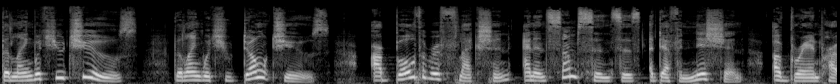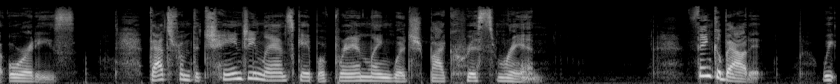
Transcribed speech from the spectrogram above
The language you choose, the language you don't choose, are both a reflection and, in some senses, a definition of brand priorities. That's from The Changing Landscape of Brand Language by Chris Wren. Think about it. We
